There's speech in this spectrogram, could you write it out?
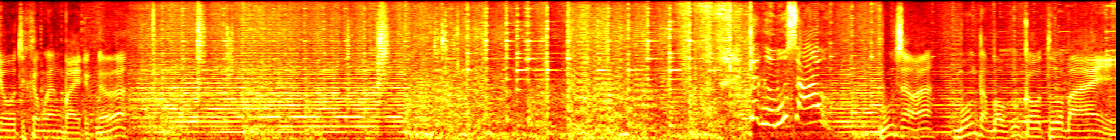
Trở vô thì không ăn bài được nữa. Các người muốn sao? Muốn sao hả? Muốn thằng bầu của cô thua bài.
